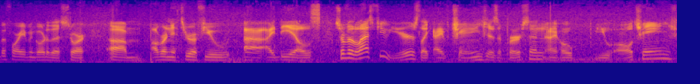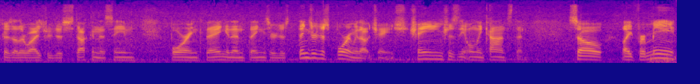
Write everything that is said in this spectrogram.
before I even go to the store, um, I'll run you through a few uh, ideals. So for the last few years, like I've changed as a person. I hope you all change because otherwise you're just stuck in the same boring thing and then things are just things are just boring without change. Change is the only constant. So like for me,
